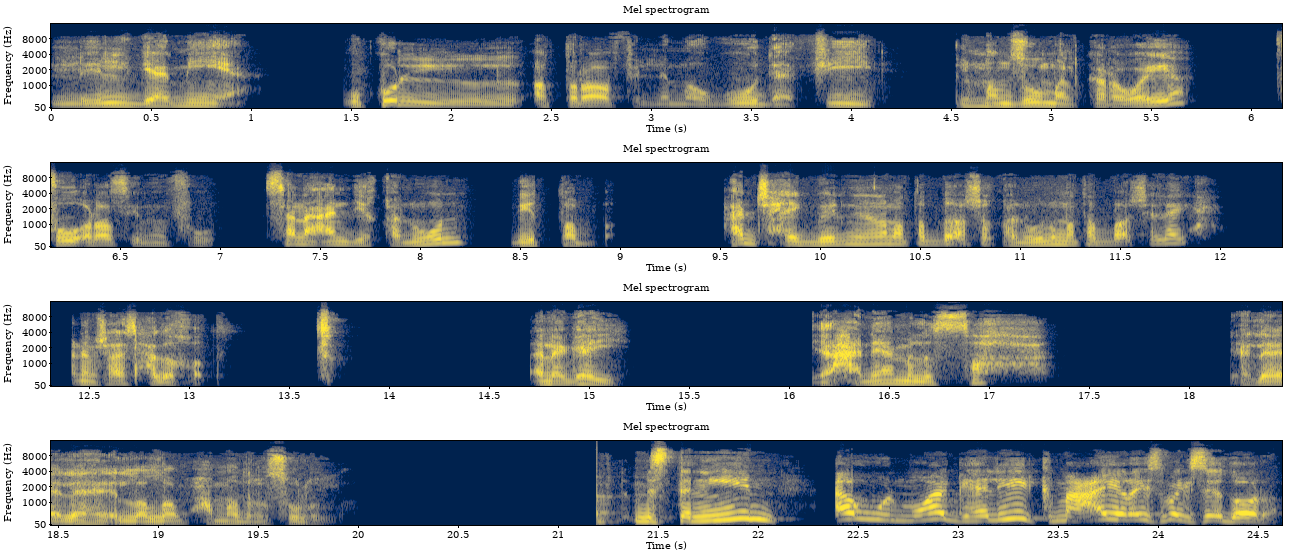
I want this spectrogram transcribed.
للجميع وكل الأطراف اللي موجودة في المنظومة الكروية فوق راسي من فوق. بس أنا عندي قانون بيتطبق. محدش هيجبرني إن أنا ما أطبقش قانون وما أطبقش لائحة. أنا مش عايز حاجة خالص. أنا جاي. يا هنعمل الصح. يا لا إله إلا الله محمد رسول الله. مستنيين أول مواجهة ليك مع أي رئيس مجلس إدارة.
